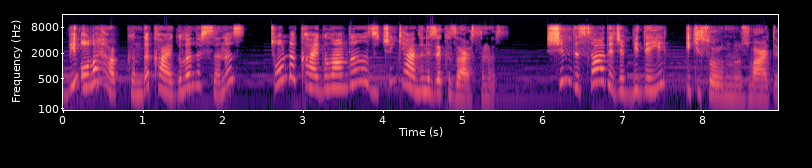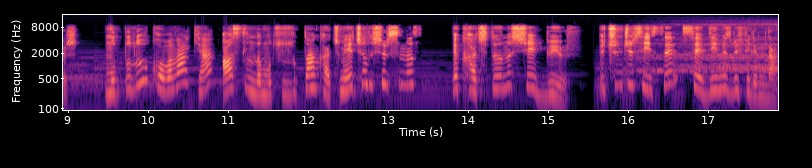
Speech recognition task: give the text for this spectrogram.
Bir olay hakkında kaygılanırsanız sonra kaygılandığınız için kendinize kızarsınız. Şimdi sadece bir değil iki sorununuz vardır. Mutluluğu kovalarken aslında mutsuzluktan kaçmaya çalışırsınız ve kaçtığınız şey büyür. Üçüncüsü ise sevdiğimiz bir filmden.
